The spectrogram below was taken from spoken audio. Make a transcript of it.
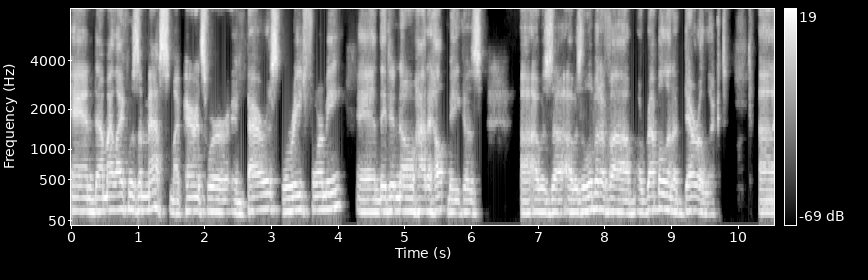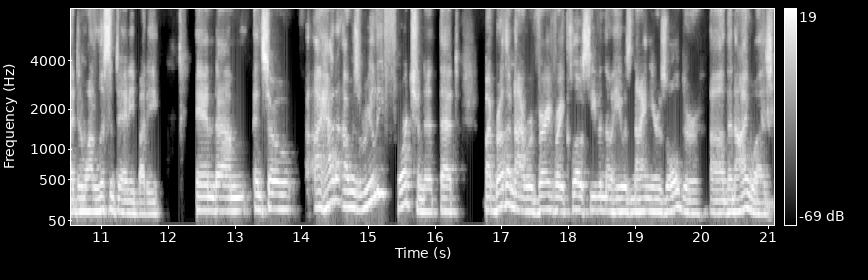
And uh, my life was a mess. My parents were embarrassed, worried for me, and they didn't know how to help me because uh, I was uh, I was a little bit of a, a rebel and a derelict. Uh, I didn't want to listen to anybody, and um, and so I had I was really fortunate that my brother and I were very very close, even though he was nine years older uh, than I was,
